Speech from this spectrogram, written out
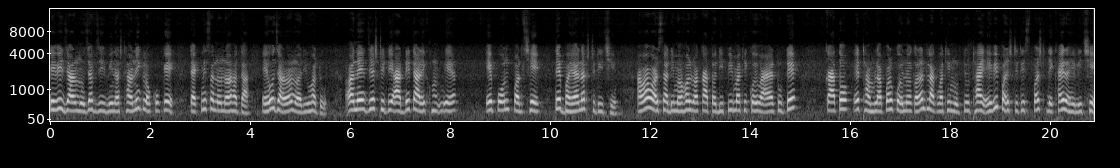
તેવી જાણ મુજબ જીબીના સ્થાનિક લોકો કે ટેકનિશિયનો ન હતા એવું જાણવા મળ્યું હતું. અને જે સ્થિતિ આજની તારીખ એ પોલ પર છે તે ભયાનક સ્થિતિ છે. આવા વરસાદી માહોલમાં કાં તો ડીપીમાંથી કોઈ વાયર તૂટે, કાં તો એ થાંભલા પર કોઈનો કરંટ લાગવાથી મૃત્યુ થાય એવી પરિસ્થિતિ સ્પષ્ટ દેખાઈ રહેલી છે.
